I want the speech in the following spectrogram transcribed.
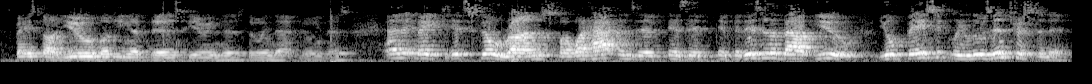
It's based on you looking at this, hearing this, doing that, doing this. And it makes, it still runs, but what happens if, is if, if it isn't about you, you'll basically lose interest in it.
